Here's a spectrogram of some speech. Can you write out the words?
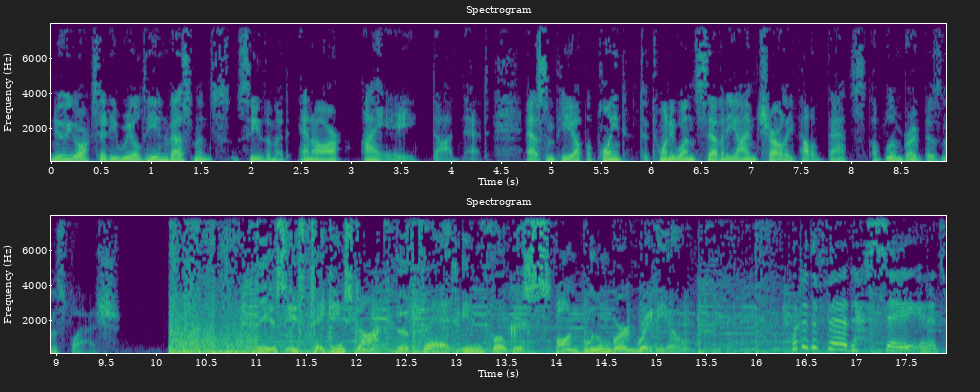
New York City Realty Investments. See them at nria.net. S&P up a point to 2170. I'm Charlie Pellet. That's a Bloomberg Business Flash. This is Taking Stock, the Fed in Focus on Bloomberg Radio. What did the Fed say in its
